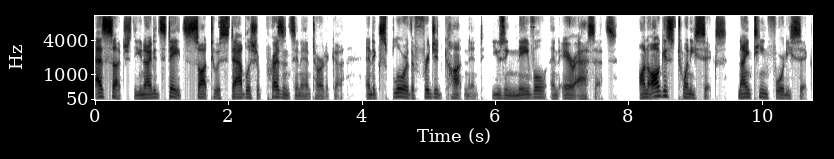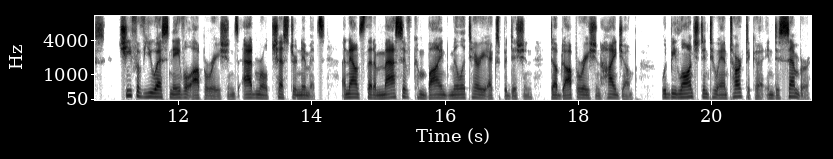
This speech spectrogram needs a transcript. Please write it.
As such, the United States sought to establish a presence in Antarctica and explore the frigid continent using naval and air assets. On August 26, 1946, Chief of U.S. Naval Operations Admiral Chester Nimitz announced that a massive combined military expedition, dubbed Operation High Jump, would be launched into Antarctica in December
